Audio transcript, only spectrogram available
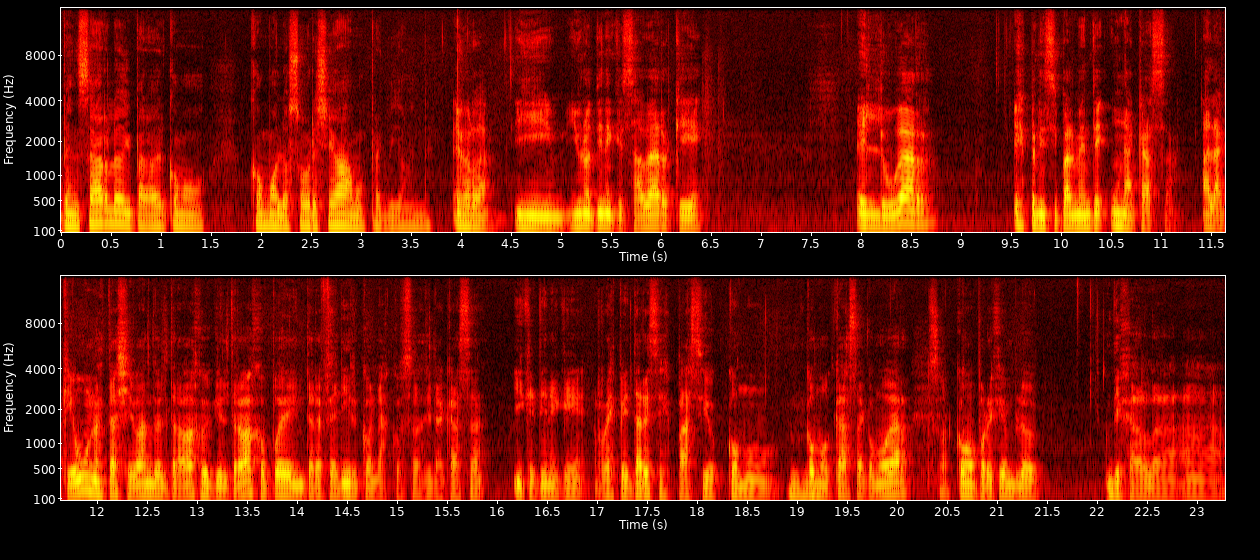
pensarlo y para ver cómo, cómo lo sobrellevamos prácticamente. Es verdad. Y, uno tiene que saber que el lugar es principalmente una casa a la que uno está llevando el trabajo y que el trabajo puede interferir con las cosas de la casa y que tiene que respetar ese espacio como, como casa, como hogar, como por ejemplo dejarla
